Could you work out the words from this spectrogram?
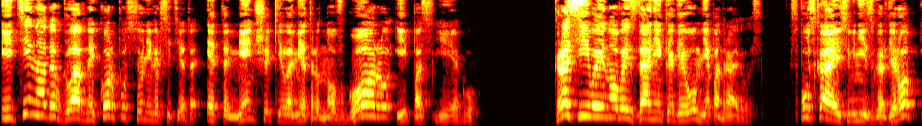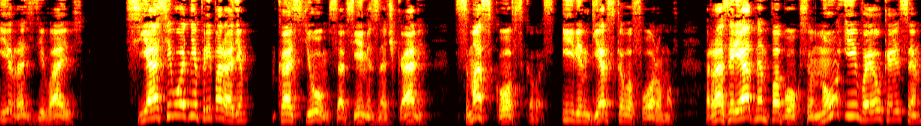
Идти надо в главный корпус университета. Это меньше километра, но в гору и по снегу. Красивое новое здание КГУ мне понравилось. Спускаюсь вниз в гардероб и раздеваюсь. Я сегодня при параде. Костюм со всеми значками. С московского и венгерского форумов. Разрядным по боксу, ну и ВЛКСМ.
